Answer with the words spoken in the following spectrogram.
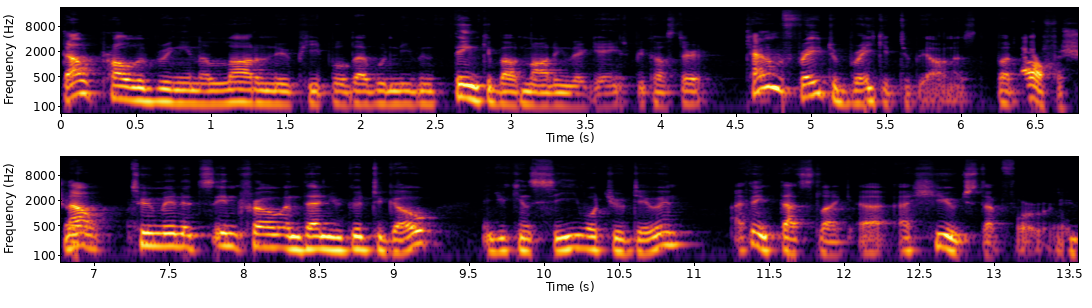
That'll probably bring in a lot of new people that wouldn't even think about modding their games because they're kind of afraid to break it, to be honest. But Oh, for sure. now, two minutes intro, and then you're good to go, and you can see what you're doing. I think that's like a, a huge step forward.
